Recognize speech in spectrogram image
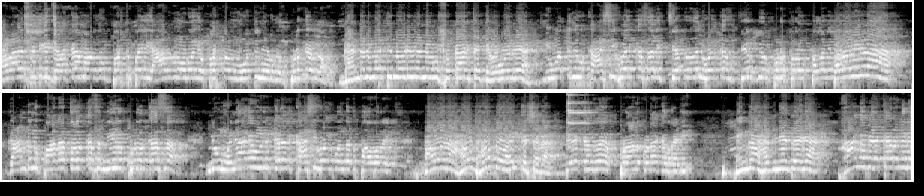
ಹರಾಳಪಿಟ್ಟಿಗೆ ಜಳಕ ಮಾಡುದು ಫಸ್ಟ್ ಪೈ ಯಾರು ನೋಡುವಂಗೆ ಫಸ್ಟ್ ಅವ್ನ ಮೂತಿ ನೋಡುದು ಕುಡಕ ಇರ್ಲಿ ಗಂಡನ ಮೂತಿ ನೋಡಿದ್ರೆ ನಮ್ಗೆ ಸುಖ ಆಗ್ತೈತಿ ಹೋಗೋಣ್ರಿ. ಇವತ್ತು ನೀವು ಕಾಶಿಗೆ ಹೋಗಿ ಕಸ ಅಲ್ಲಿ ಕ್ಷೇತ್ರದಲ್ಲಿ ಹೋಗಿ ಕಸ ತೀರ್ಥ ನೀರು ಕುಡಿದ್ರೆ ಫಲ ಫಲವಿಲ್ಲ. ಫಲವಿಲ್ಲ. ಗಂಡನ ಪಾದ ತೊಳಕಾಸ ನೀರು ಕುಡಿದ ಕಾಸ ನೀವು ಮನ್ಯಾಗ ಉಳ್ರಿ ಕಡೆ ಕಾಶಿಗೆ ಹೋಗಿ ಬಂದ ಪವರ್ ಐತಿ. ಪವನ ಹೌದು ಹೌದು ಐತೆ ಸರ. ಬೇಕಂದ್ರೆ ಪ್ರಾಣ ಕೊಡಾಕ ರೆಡಿ ಹಿಂಗ ಹದಿನೆಂಟರಾಗ ಹಂಗ ಬೇಕಾರ ನಿನ್ನ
